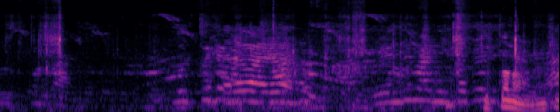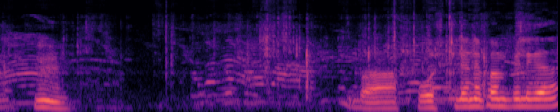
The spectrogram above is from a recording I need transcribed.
మంచిగా. బా పోస్టులోనే పంపిల్లు కదా.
